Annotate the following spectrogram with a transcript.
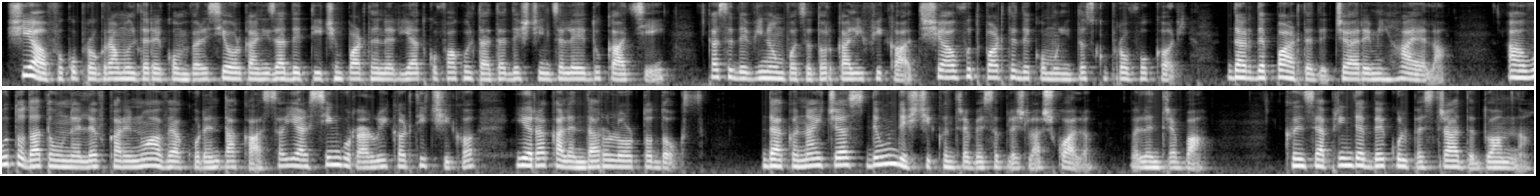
Și ea a făcut programul de reconversie organizat de TICI în parteneriat cu Facultatea de Științele Educației, ca să devină învățător calificat și a avut parte de comunități cu provocări, dar departe de ce are Mihaela. A avut odată un elev care nu avea curent acasă, iar singura lui cărticică era calendarul ortodox. Dacă n-ai ceas, de unde știi când trebuie să pleci la școală?" îl întreba. Când se aprinde becul pe stradă, doamna."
